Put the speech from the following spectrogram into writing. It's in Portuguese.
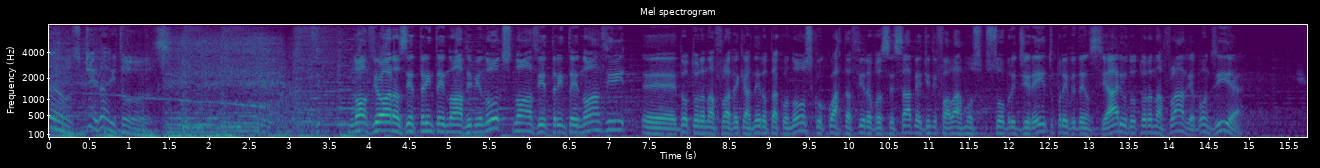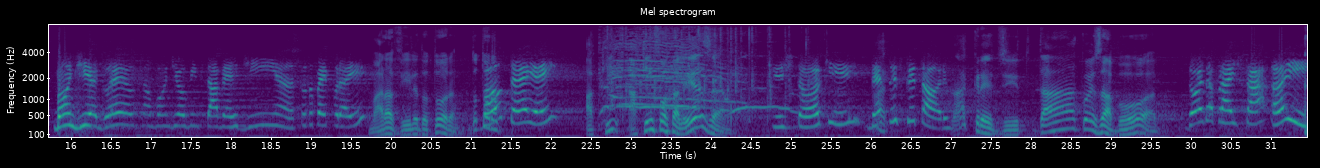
seus direitos. 9 horas e 39 minutos, 9 e 39 eh, Doutora Ana Flávia Carneiro está conosco. Quarta-feira, você sabe, é dia de falarmos sobre direito previdenciário. Doutora Ana Flávia, bom dia. Bom dia, Gleuson. Bom dia, ouvinte da Verdinha. Tudo bem por aí? Maravilha, doutora. doutora Voltei, hein? Aqui, aqui em Fortaleza? Estou aqui, dentro do escritório. Não acredito. Tá coisa boa. Doida pra estar aí.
